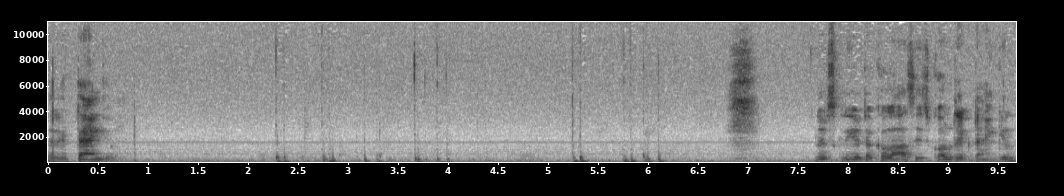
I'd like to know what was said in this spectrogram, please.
rectangle. Let's create a class. It's called rectangle.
